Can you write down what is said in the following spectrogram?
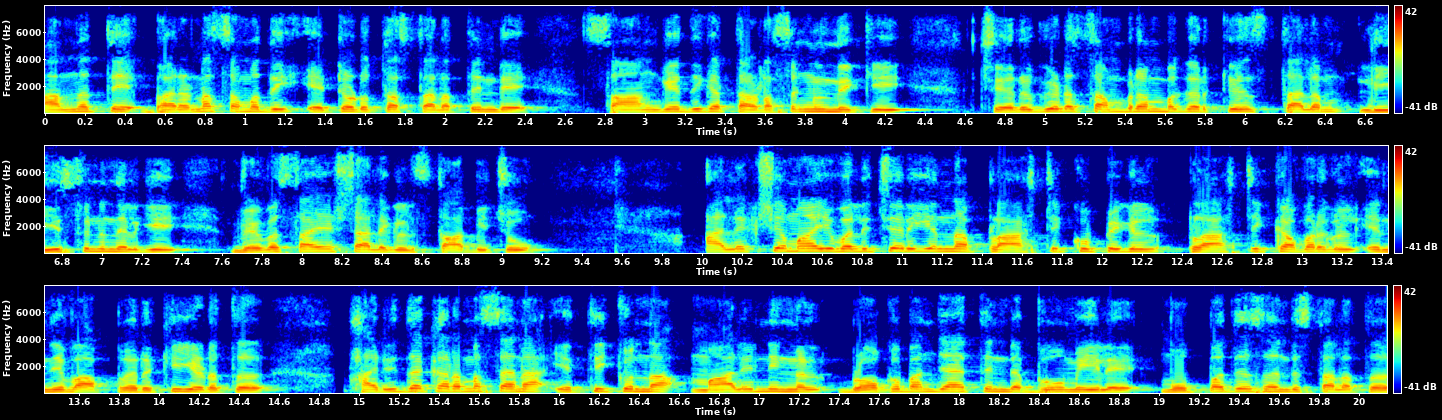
അന്നത്തെ ഭരണസമിതി ഏറ്റെടുത്ത സ്ഥലത്തിന്റെ സാങ്കേതിക തടസ്സങ്ങൾ നീക്കി ചെറുകിട സംരംഭകർക്ക് സ്ഥലം ലീസിന് നൽകി വ്യവസായശാലകൾ സ്ഥാപിച്ചു. അലക്ഷ്യമായി വലിച്ചെറിയുന്ന പ്ലാസ്റ്റിക് കുപ്പികൾ പ്ലാസ്റ്റിക് കവറുകൾ എന്നിവ പെറുക്കിയെടുത്ത് ഹരിത കർമ്മസേന എത്തിക്കുന്ന മാലിന്യങ്ങൾ ബ്ലോക്ക് പഞ്ചായത്തിന്റെ ഭൂമിയിലെ മുപ്പത് സെന്റ് സ്ഥലത്ത്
